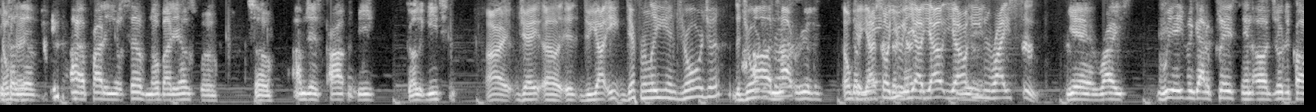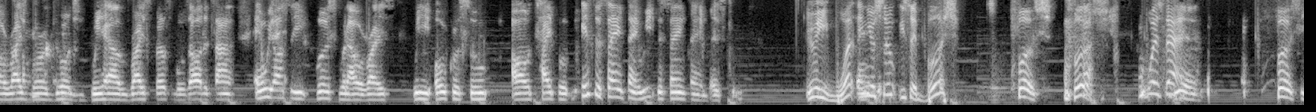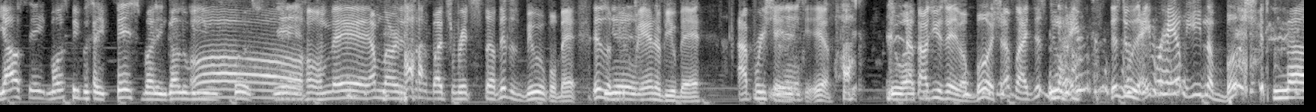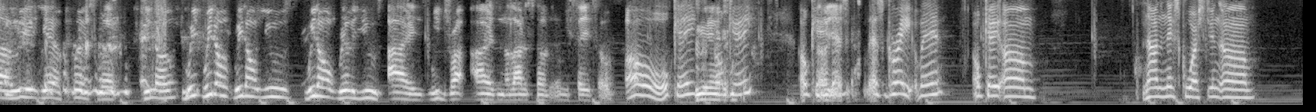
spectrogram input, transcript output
Because okay. if you don't have pride in yourself, nobody else will. So I'm just proud to be Gullah Geechee. All right, Jay. Uh, do y'all eat differently in Georgia? The Georgia? Uh, not really. Okay, y'all. So you y'all y'all y'all yeah. eating rice too? Yeah, rice. We even got a place in uh, Georgia called Riceboro, Georgia. We have rice festivals all the time, and we also eat bush with our rice. We eat okra soup, all type of. It's the same thing. We eat the same thing basically. You eat what in your soup? You say bush? Fush. Bush. What's that? Yeah fish. Y'all say most people say fish, but in Gullah we oh, use fish. Yeah. Oh man, I'm learning so much rich stuff. This is beautiful, man. This is a yeah. beautiful interview, man. I appreciate yeah. it. Yeah. I thought you said a bush. I was like, this dude, this dude Abraham eating a bush. no, we, yeah, bush, but you know, we, we don't we don't use we don't really use eyes. We drop eyes in a lot of stuff that we say. So, oh, okay, yeah. okay. Okay, oh, that's that's great, man. Okay, um, now the next question. Um,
